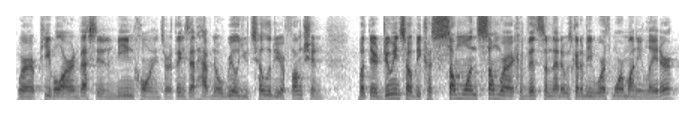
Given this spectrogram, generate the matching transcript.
where people are investing in meme coins or things that have no real utility or function, but they're doing so because someone somewhere convinced them that it was going to be worth more money later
